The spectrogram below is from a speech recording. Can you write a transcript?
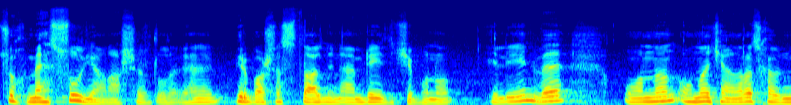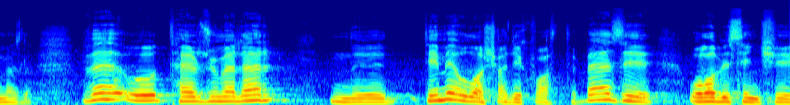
çox məhsul yanaşırdılar. Yəni birbaşa Stalinin əmri idi ki, bunu eləyin və ondan ondan kənara çıxa bilməzlər. Və o tərcümələr demək olar ki, adekvatdır. Bəzi ola bilsin ki,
